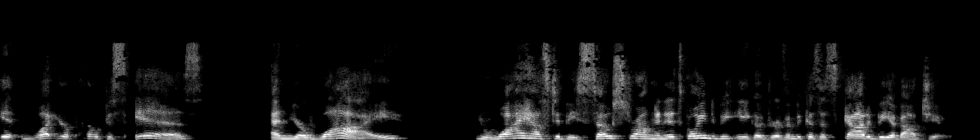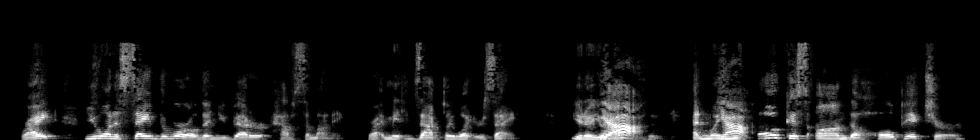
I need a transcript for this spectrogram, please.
it, what your purpose is and your why, your why has to be so strong and it's going to be ego driven because it's got to be about you, right? You want to save the world, then you better have some money, right? I mean, exactly what you're saying. You know, you yeah. And when yeah. you focus on the whole picture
